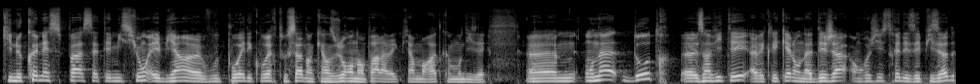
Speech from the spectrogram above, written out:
qui ne connaissent pas cette émission, eh bien, vous pourrez découvrir tout ça dans 15 jours. On en parle avec Pierre Morat, comme on disait. on a d'autres invités avec lesquels on a déjà enregistré des épisodes.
